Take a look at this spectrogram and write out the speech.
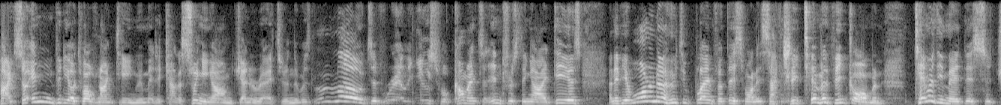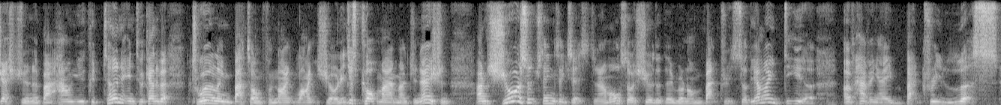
Hi, so in video 1219 we made a kind of swinging arm generator and there was loads of really useful comments and interesting ideas and if you want to know who to blame for this one it's actually Timothy Gorman. Timothy made this suggestion about how you could turn it into a kind of a twirling baton for night light show and it just caught my imagination. I'm sure such things exist and I'm also sure that they run on batteries so the idea of having a batteryless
